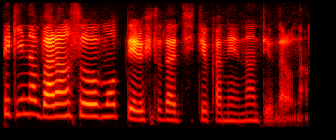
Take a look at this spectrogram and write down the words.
的なバランスを持っている人たちっていうかね何て言うんだろうな。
